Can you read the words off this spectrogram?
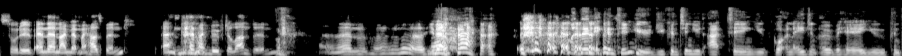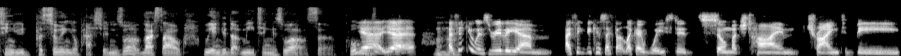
sort of, and then I met my husband, and then I moved to London, and then uh, you know. but then it continued. You continued acting. You got an agent over here. You continued pursuing your passion as well. That's how we ended up meeting as well. So cool. Yeah, yeah. Mm-hmm. I think it was really. Um, I think because I felt like I wasted so much time trying to be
